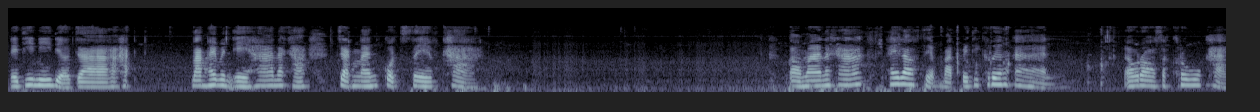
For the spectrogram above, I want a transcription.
ในที่นี้เดี๋ยวจะตั้งให้เป็น A5 นะคะ จากนั้นกด Save ค่ะ ต่อมานะคะ ให้เราเสียบบัตรไปที่เครื่องอ่าน แล้วรอสักครู่ค่ะ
